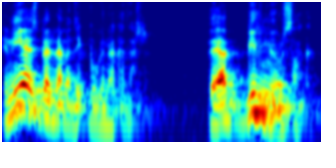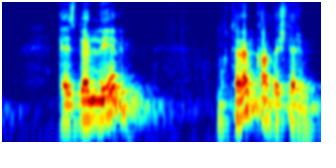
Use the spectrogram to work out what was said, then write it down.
E niye ezberlemedik bugüne kadar? veya bilmiyorsak ezberleyelim. Muhterem kardeşlerim,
